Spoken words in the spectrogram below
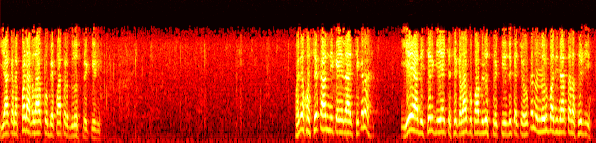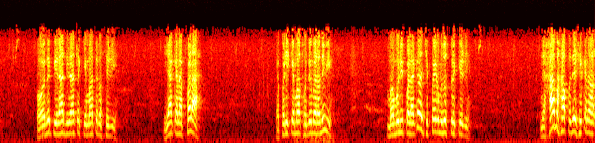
یا کنه پړ غلا کو به پاپر دوست پر کېږي په دې خو څه کار نه کوي دا چې کنه یې یا د چرګې یا چې څه کلا کو پابلوس پر کېږي ځکه چې هوکنه نور به دینار ته رسېږي او نه پیرا دینار ته قیمت رسېږي یا کنه پړه یا پړی قیمت خو دې مره نه وي معمولی پړه کنه چې پیغام لوس پر کېږي نه خامخا په دې شي کنه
